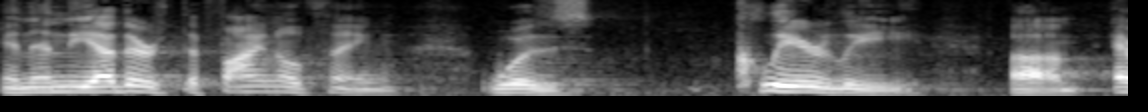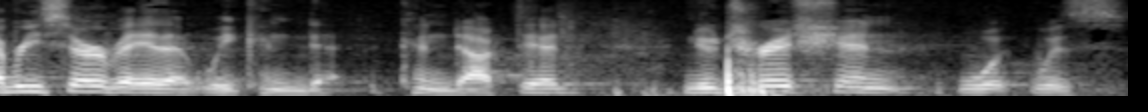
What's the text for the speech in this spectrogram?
and then the other, the final thing was clearly um, every survey that we con- conducted, nutrition w- was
